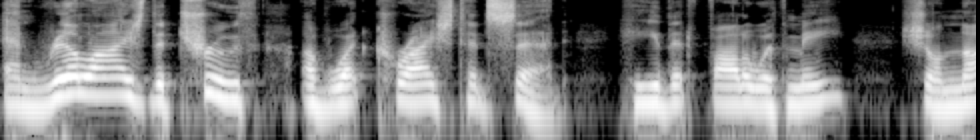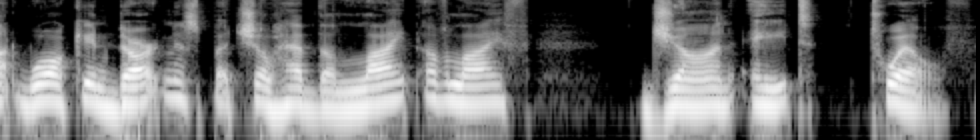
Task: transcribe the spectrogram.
and realized the truth of what Christ had said He that followeth me shall not walk in darkness, but shall have the light of life. John 8 12.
